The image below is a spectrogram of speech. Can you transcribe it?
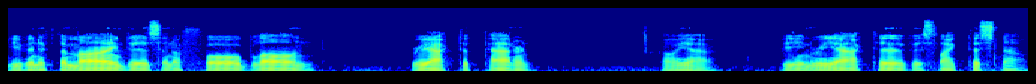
Even if the mind is in a full blown reactive pattern. Oh, yeah, being reactive is like this now.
